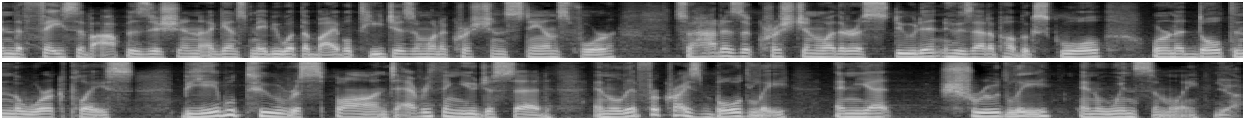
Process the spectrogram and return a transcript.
In the face of opposition against maybe what the Bible teaches and what a Christian stands for. So, how does a Christian, whether a student who's at a public school or an adult in the workplace, be able to respond to everything you just said and live for Christ boldly and yet shrewdly and winsomely? Yeah.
